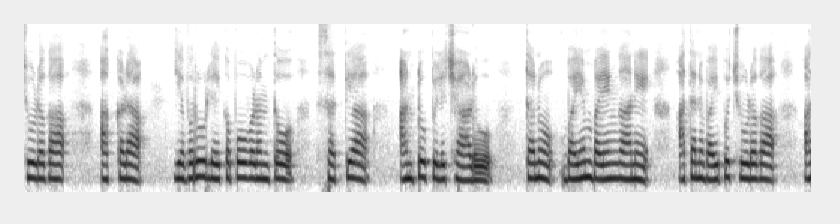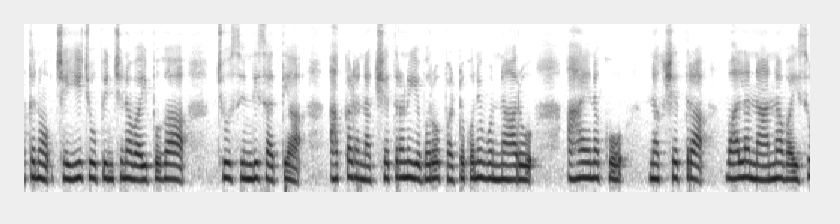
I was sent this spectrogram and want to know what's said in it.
చూడగా అక్కడ ఎవరూ లేకపోవడంతో సత్య అంటూ పిలిచాడు. తను భయం భయంగానే అతని వైపు చూడగా అతను చెయ్యి చూపించిన వైపుగా చూసింది సత్య. అక్కడ నక్షత్రను ఎవరో పట్టుకొని ఉన్నారు. ఆయనకు నక్షత్ర వాళ్ళ నాన్న వయసు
